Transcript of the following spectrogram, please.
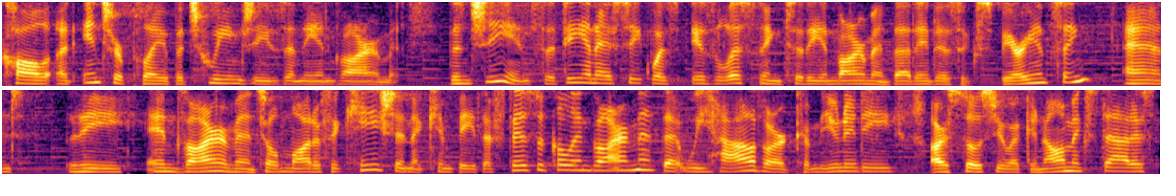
call an interplay between genes and the environment. The genes, the DNA sequence, is listening to the environment that it is experiencing and the environmental modification. It can be the physical environment that we have, our community, our socioeconomic status.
